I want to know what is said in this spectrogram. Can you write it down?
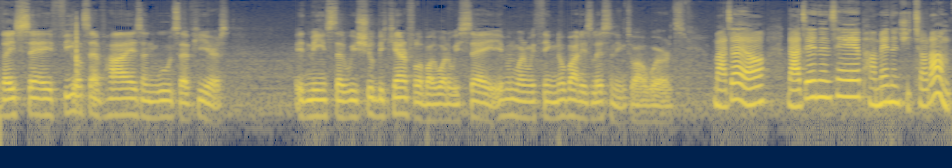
They say fields have eyes and woods have ears. It means that we should be careful about what we say, even when we think nobody is listening to our words. 맞아요. 낮에는 새, 밤에는 쥐처럼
